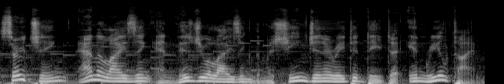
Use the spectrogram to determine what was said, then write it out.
searching, analyzing, and visualizing the machine-generated data in real time.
